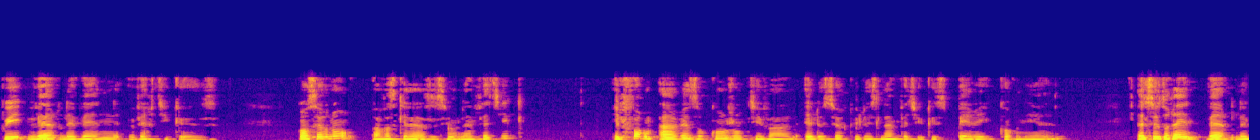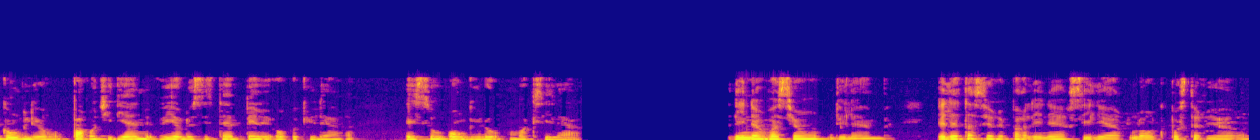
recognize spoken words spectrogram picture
puis vers les veines vertiqueuses. Concernant la vascularisation lymphatique, il forme un réseau conjonctival et le circulus lymphaticus péricornéen. Elle se draine vers les ganglions parotidiennes via le système périauriculaire et sous-angulo-maxillaire. L'innervation du limbe. Elle est assurée par les nerfs ciliaires longs postérieurs.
